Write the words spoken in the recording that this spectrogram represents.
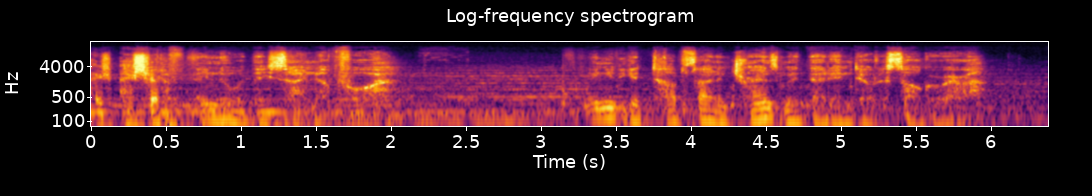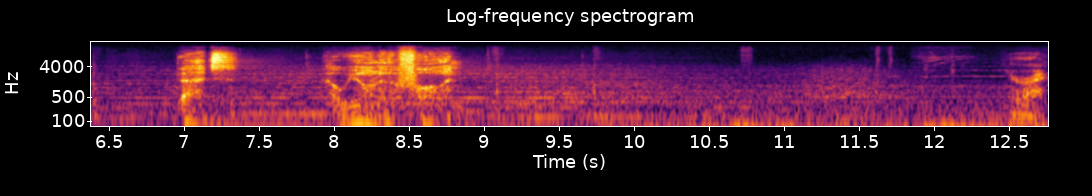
I, I should have. They know what they signed up for. We need to get topside and transmit that intel to Saw Gerrera. That's how we honor the fallen. You're right.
